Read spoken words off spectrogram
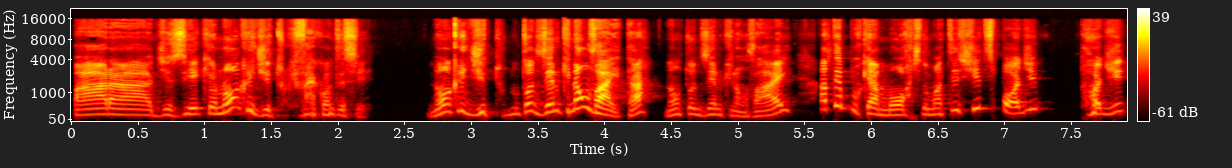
para dizer que eu não acredito que vai acontecer. Não acredito. Não estou dizendo que não vai, tá? Não estou dizendo que não vai, até porque a morte do Matistitz pode pode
